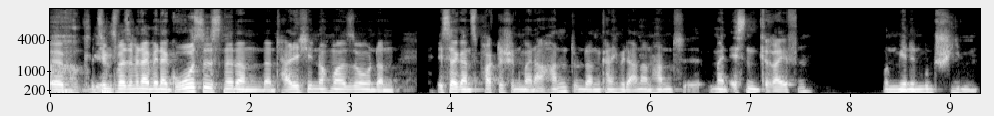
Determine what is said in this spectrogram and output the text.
Ähm, Ah, okay. Beziehungsweise wenn er, wenn er groß ist, ne, dann, dann teile ich den nochmal so und dann ist er ganz praktisch in meiner Hand und dann kann ich mit der anderen Hand äh, mein Essen greifen und mir in den Mund schieben.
